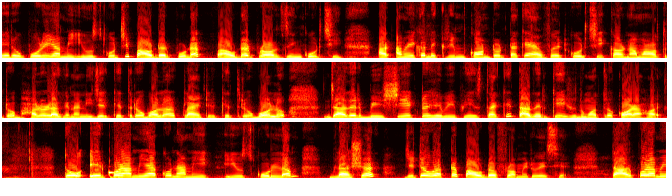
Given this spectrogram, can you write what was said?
এর ওপরেই আমি ইউজ করছি পাউডার প্রোডাক্ট পাউডার ব্রনজিং করছি। আর আমি এখানে ক্রিম কন্ট্রোলটাকে অ্যাভয়েড করছি, কারণ আমার অতটাও ভালো লাগে না। নিজের ক্ষেত্রেও বলো আর ক্লায়েন্টের ক্ষেত্রেও বলো। যাদের বেশি একটু হেভি ফেস থাকে, তাদেরকেই শুধুমাত্র করা হয়। তো এরপর আমি এখন আমি ইউজ করলাম ব্লাশার যেটাও একটা পাউডার ফর্মে রয়েছে। তারপর আমি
